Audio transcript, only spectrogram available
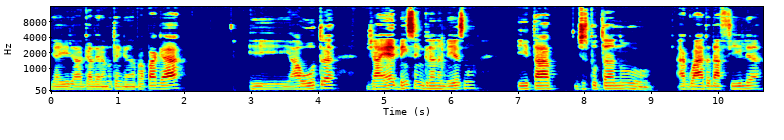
e aí a galera não tem grana para pagar. E a outra já é bem sem grana mesmo e está disputando a guarda da filha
